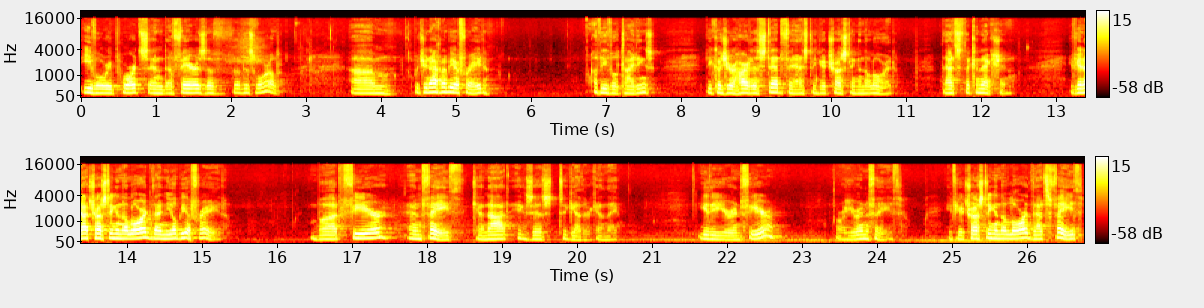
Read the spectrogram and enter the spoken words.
evil reports and affairs of, of this world. Um, but you're not going to be afraid of evil tidings because your heart is steadfast and you're trusting in the Lord. That's the connection. If you're not trusting in the Lord, then you'll be afraid. But fear and faith cannot exist together, can they? Either you're in fear or you're in faith. If you're trusting in the Lord, that's faith,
